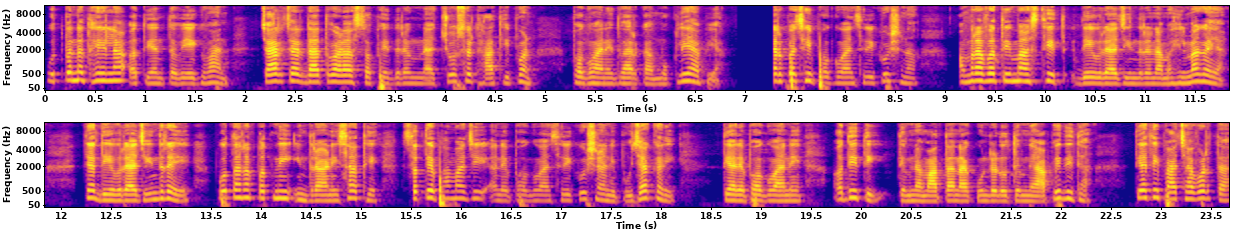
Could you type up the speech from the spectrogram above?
ઉત્પન્ન થયેલા અત્યંત વેગવાન ચાર ચાર દાંતવાળા સફેદ રંગના ચોસઠ હાથી પણ ભગવાને દ્વારકા મોકલી આપ્યા. ત્યાર પછી ભગવાન શ્રી કૃષ્ણ અમરાવતીમાં સ્થિત દેવરાજ ઇન્દ્રના મહેલમાં ગયા. ત્યાં દેવરાજ ઇન્દ્રએ પોતાના પત્ની ઇન્દ્રાણી સાથે સત્યભામાજી અને ભગવાન શ્રી કૃષ્ણની પૂજા કરી. ત્યારે ભગવાને અદિતિ તેમના માતાના કુંડળો તેમને આપી દીધા. ત્યાંથી પાછા વળતા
